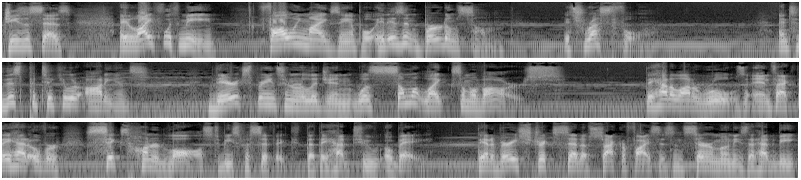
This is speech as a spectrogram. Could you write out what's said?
Jesus says, A life with me, following my example, it isn't burdensome, it's restful. And to this particular audience, their experience in religion was somewhat like some of ours. They had a lot of rules. In fact, they had over 600 laws to be specific that they had to obey. They had a very strict set of sacrifices and ceremonies that had to be,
